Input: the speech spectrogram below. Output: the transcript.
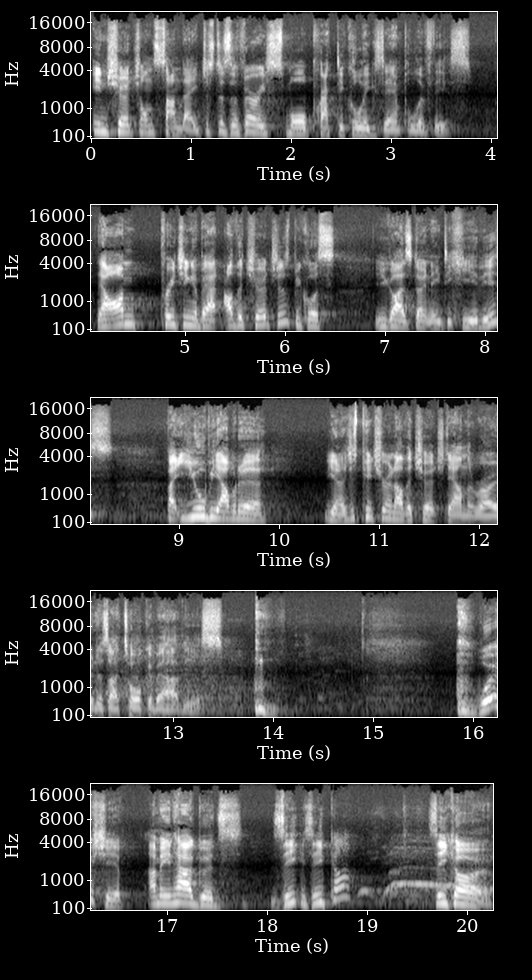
in church on Sunday, just as a very small practical example of this. Now, I'm preaching about other churches because you guys don't need to hear this, but you'll be able to, you know, just picture another church down the road as I talk about this. Worship, I mean, how good's Zika? Zico,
